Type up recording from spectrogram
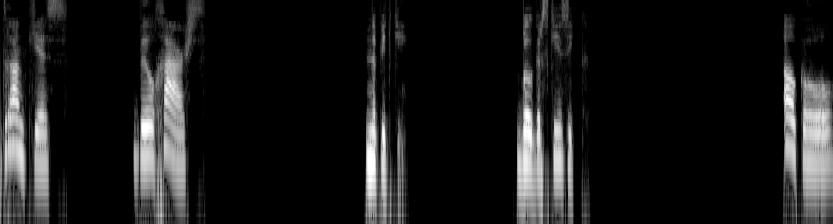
Drankjes. Bulgaars. Напитки. Български език. Alcohol.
